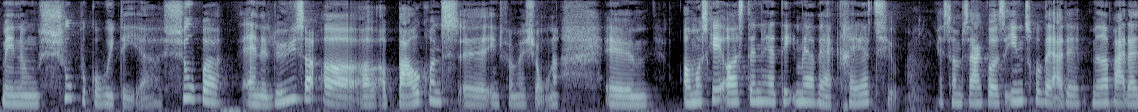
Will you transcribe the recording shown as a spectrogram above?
med nogle super gode idéer, super analyser og, og, og baggrundsinformationer. Øh, og måske også den her del med at være kreativ. Som sagt, vores introverte medarbejdere,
